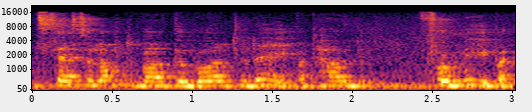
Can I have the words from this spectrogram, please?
it says a lot about the world today. But how do, for me? But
